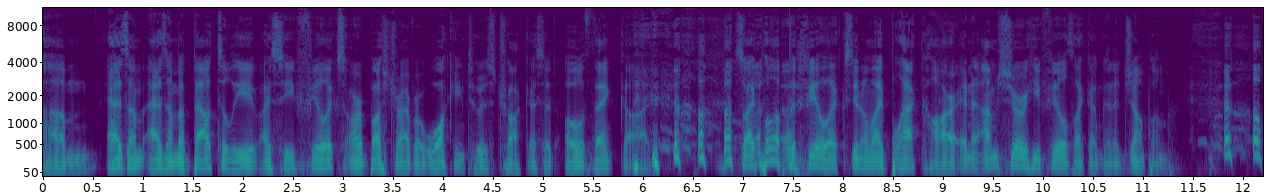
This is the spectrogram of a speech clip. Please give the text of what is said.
um, as I'm as I'm about to leave, I see Felix, our bus driver, walking to his truck. I said, "Oh, thank God!" so I pull up to Felix, you know, my black car, and I'm sure he feels like I'm going to jump him. oh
